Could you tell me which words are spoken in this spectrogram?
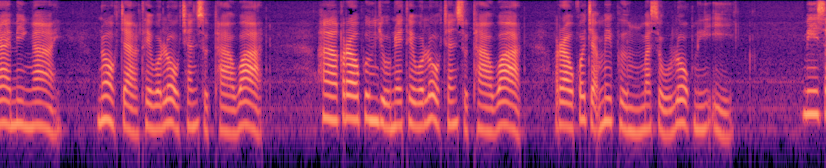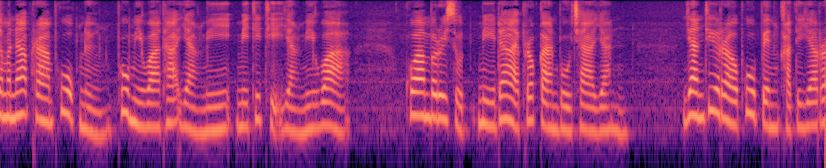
ได้ไม่ง่าย นอกจากเทวโลกชั้นสุดทาวาสหากเราพึงอยู่ในเทวโลกชั้นสุดทาวาสเราก็จะไม่พึงมาสู่โลกนี้อีก มีสมณพราหมณ์พวกหนึ่ง ผู้มีวาทะอย่างนี้มีทิฏฐิอย่างนี้ว่า ความบริสุทธิ์มีได้เพราะการบูชายัน ยันที่เราผู้เป็นขติยร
